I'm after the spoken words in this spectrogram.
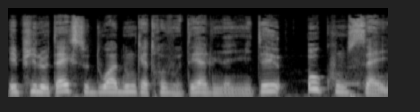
et puis le texte doit donc être voté à l'unanimité au Conseil.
